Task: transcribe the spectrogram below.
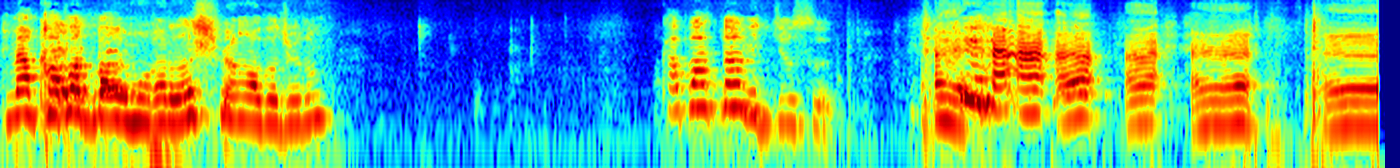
ben kapat bakayım kardeş ben kapatıyordum. Kapatma videosu.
